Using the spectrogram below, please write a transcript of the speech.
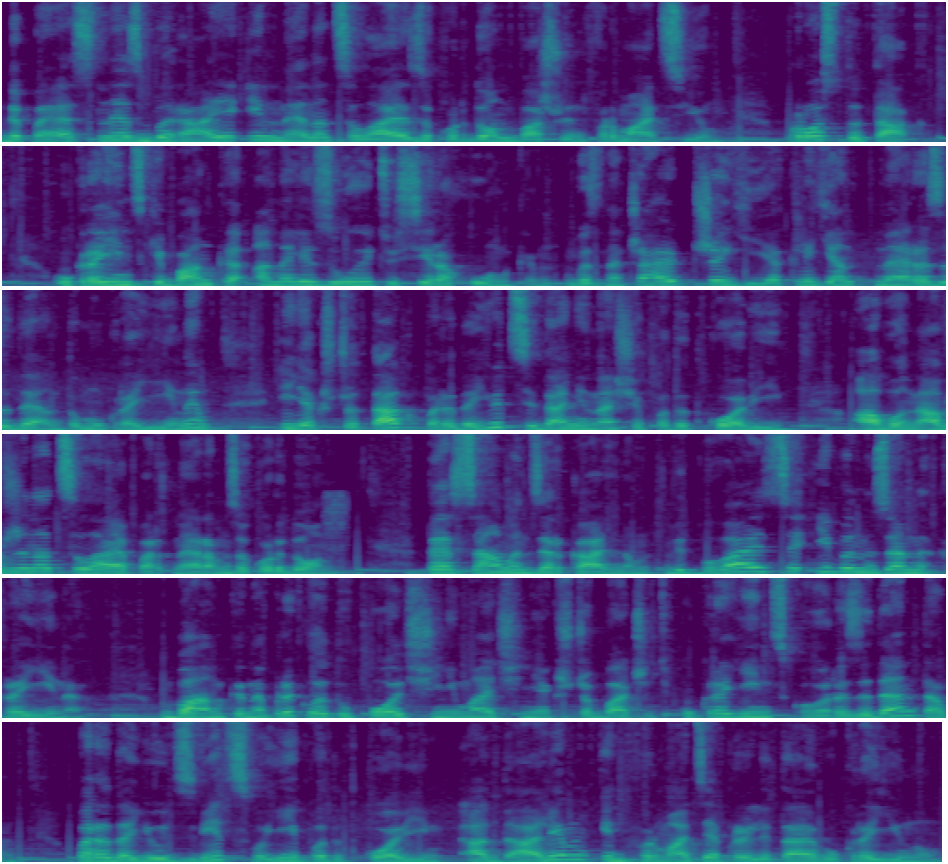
ДПС не збирає і не надсилає за кордон вашу інформацію. Просто так. Українські банки аналізують усі рахунки, визначають, чи є клієнт нерезидентом України, і якщо так, передають ці дані нашій податковій, а вона вже надсилає партнерам за кордон. Те саме дзеркально відбувається і в іноземних країнах. Банки, наприклад, у Польщі, Німеччині, якщо бачать українського резидента, передають звіт своїй податковій, а далі інформація прилітає в Україну.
